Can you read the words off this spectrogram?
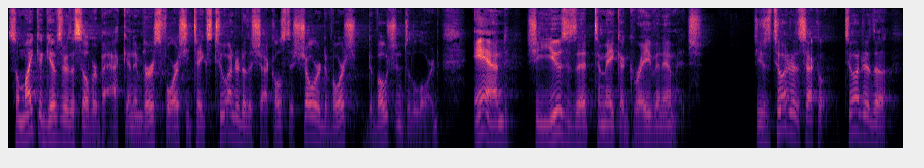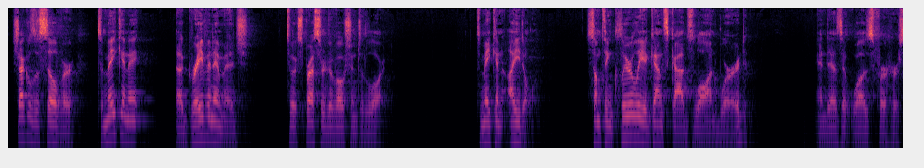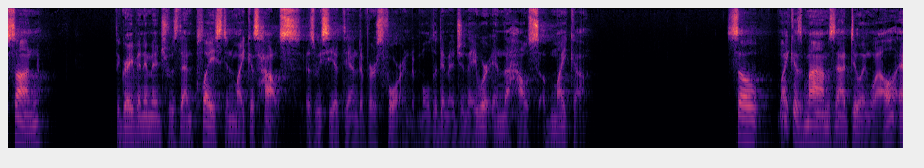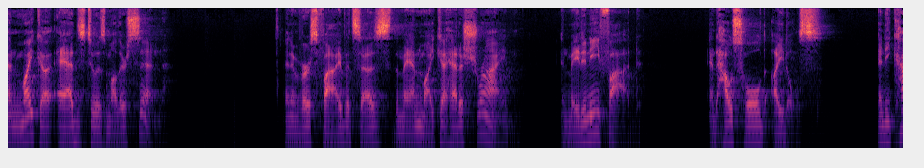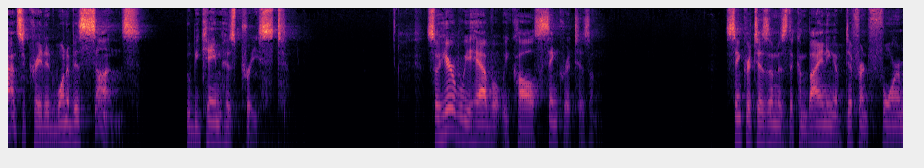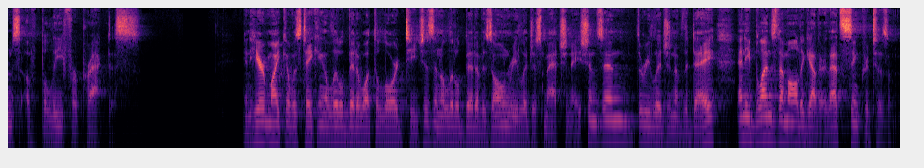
So Micah gives her the silver back, and in verse 4, she takes 200 of the shekels to show her devotion to the Lord, and she uses it to make a graven image. She uses 200 of the shekels 200 of the shekels of silver to make an, a graven image to express her devotion to the Lord, to make an idol, something clearly against God's law and word. And as it was for her son, the graven image was then placed in Micah's house, as we see at the end of verse 4, in a molded image, and they were in the house of Micah. So Micah's mom's not doing well, and Micah adds to his mother's sin. And in verse 5, it says, The man Micah had a shrine and made an ephod and household idols. and he consecrated one of his sons, who became his priest. So here we have what we call syncretism. Syncretism is the combining of different forms of belief or practice. And here Micah was taking a little bit of what the Lord teaches and a little bit of his own religious machinations and the religion of the day, and he blends them all together. That's syncretism.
